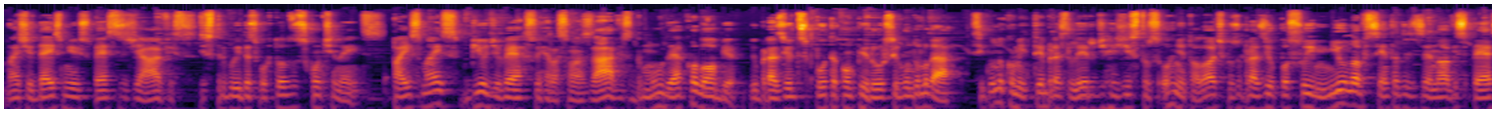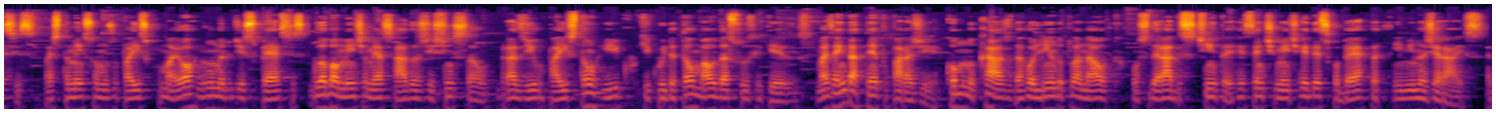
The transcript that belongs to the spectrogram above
mais de 10 mil espécies de aves distribuídas por todos os continentes. O país mais biodiverso em relação às aves do mundo é a Colômbia, e o Brasil disputa com o Peru o segundo lugar. Segundo o Comitê Brasileiro de Registros Ornitológicos, o Brasil possui 1.919 espécies, mas também somos o país com o maior número de espécies globalmente ameaçadas de extinção. Brasil, um país tão rico que cuida tão mal das suas riquezas. Mas ainda há tempo para agir, como no caso da rolinha do Planalto, considerada extinta e recentemente redescoberta em Minas Gerais. A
